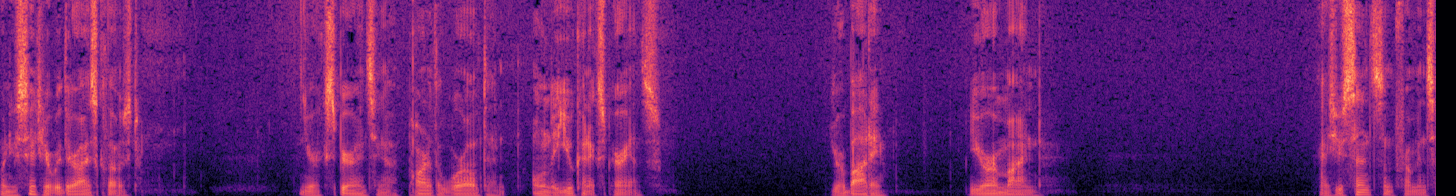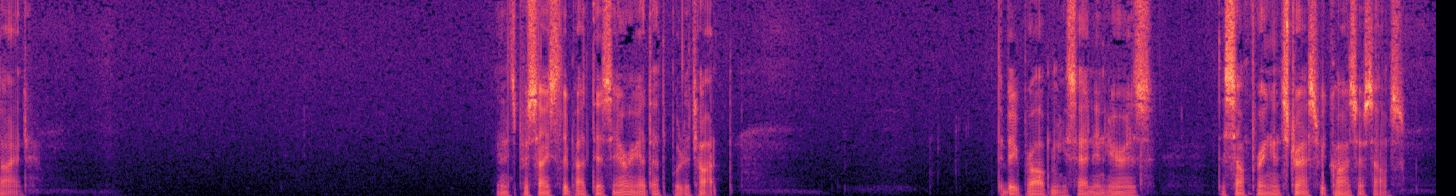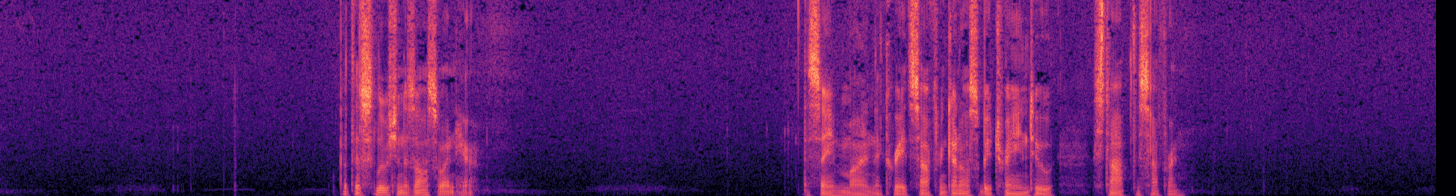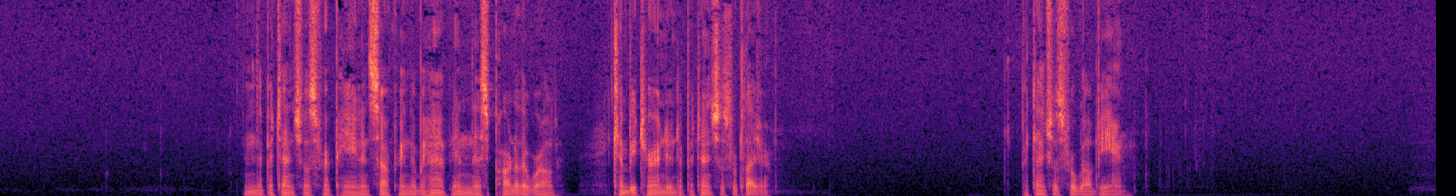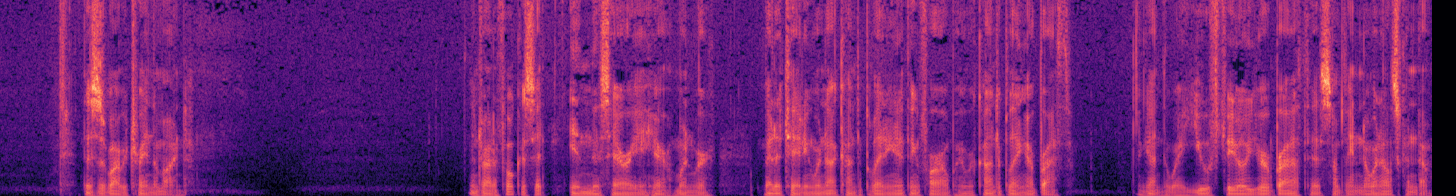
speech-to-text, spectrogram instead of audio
When you sit here with your eyes closed, you're experiencing a part of the world that only you can experience. Your body, your mind, as you sense them from inside. And it's precisely about this area that the Buddha taught. The big problem, he said in here, is the suffering and stress we cause ourselves. But the solution is also in here. The same mind that creates suffering can also be trained to stop the suffering. And the potentials for pain and suffering that we have in this part of the world can be turned into potentials for pleasure, potentials for well-being. This is why we train the mind and try to focus it in this area here. When we're meditating, we're not contemplating anything far away. We're contemplating our breath. Again, the way you feel your breath is something no one else can know.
